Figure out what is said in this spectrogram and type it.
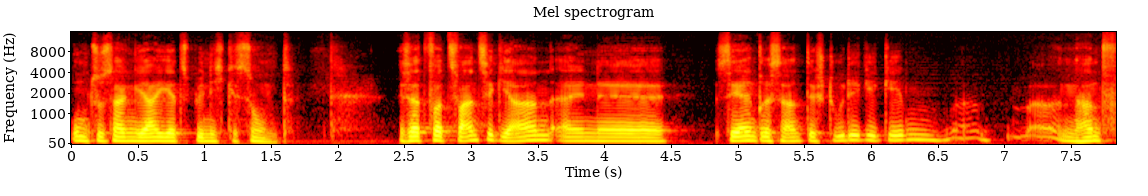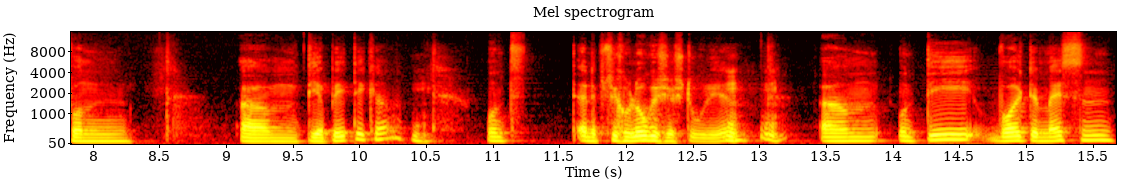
um zu sagen, ja, jetzt bin ich gesund. Es hat vor 20 Jahren eine sehr interessante Studie gegeben äh, anhand von ähm, Diabetikern mhm. und eine psychologische Studie. Mhm. Ähm, und die wollte messen,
